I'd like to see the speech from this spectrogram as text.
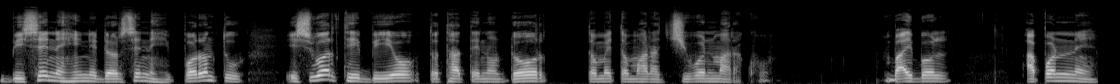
બીશે નહીં ને ડરશે નહીં. પરંતુ ઈશ્વરથી બીઓ તથા તેનો ડર તમે તમારા જીવનમાં રાખો. બાઇબલ આપણને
